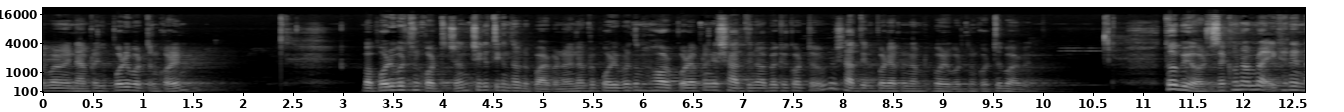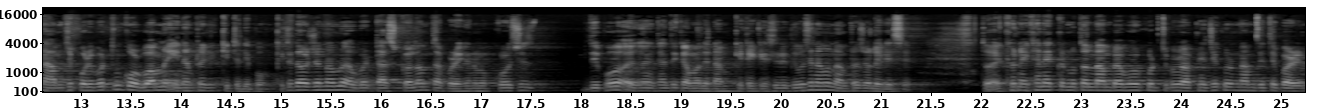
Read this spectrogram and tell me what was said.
আবার ওই নামটাকে পরিবর্তন করেন বা পরিবর্তন করতে চান, সেক্ষেত্রে কিন্তু আপনি পারবেন না। নামটা পরিবর্তন হওয়ার পরে আপনাকে সাত দিন অপেক্ষা করতে হবে, সাত দিন পরে আপনি নামটা পরিবর্তন করতে পারবেন। তো ভিওর্স এখন আমরা এখানে নাম যে পরিবর্তন করব, আমরা এই নামটাকে কেটে দিব। কেটে দেওয়ার জন্য আমরা ওভার টাচ করলাম, তারপর এখানে আমরা ক্রোচে দিব, এখান এখান থেকে আমাদের নাম কেটে গেছে। দেখতে পাচ্ছেন আমার নামটা চলে গেছে। তো এখন এখানে একটা নতুন নাম ব্যবহার করতে পারবেন। আপনি যে কোনো নাম দিতে পারেন,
